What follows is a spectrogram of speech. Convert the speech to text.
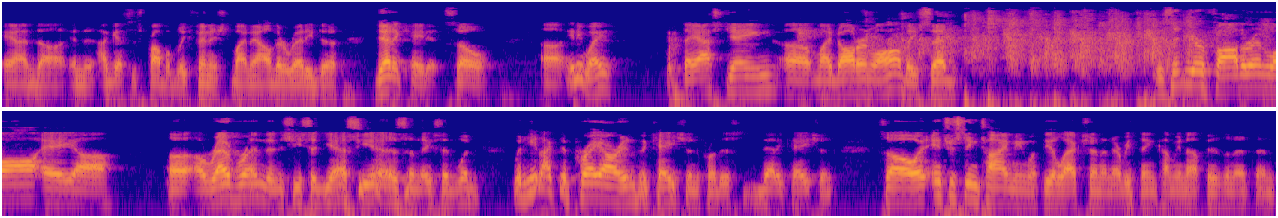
and uh, and I guess it's probably finished by now. They're ready to dedicate it. So uh, anyway, they asked Jane, uh, my daughter-in-law. They said, "Isn't your father-in-law a uh, a reverend?" And she said, "Yes, he is." And they said, "Would would he like to pray our invocation for this dedication?" So interesting timing with the election and everything coming up, isn't it? And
